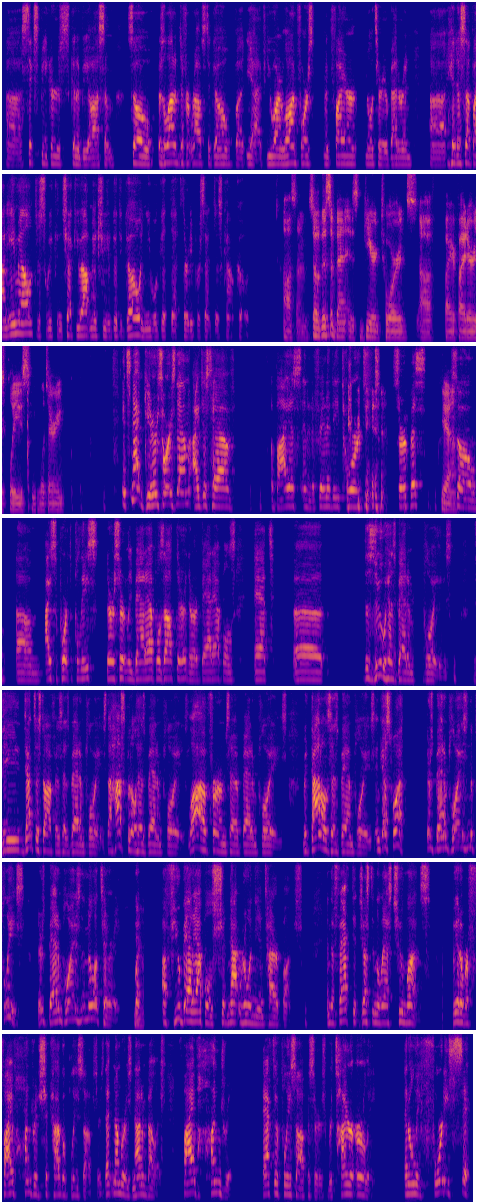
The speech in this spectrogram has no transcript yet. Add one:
uh, six speakers, going to be awesome. So there's a lot of different routes to go. But yeah, if you are law enforcement, fire, military, or veteran, uh, hit us up on email just so we can check you out, make sure you're good to go, and you will get that 30% discount code. Awesome. So this event is geared towards uh, firefighters, police, military. It's not geared towards them. I just have a bias and an affinity towards service. Yeah. So um, I support the police. There are certainly bad apples out there. There are bad apples at uh, the zoo has bad employees. The dentist office has bad employees. The hospital has bad employees. Law firms have bad employees. McDonald's has bad employees. And guess what? There's bad employees in the police. There's bad employees in the military. But yeah. a few bad apples should not ruin the entire bunch. And the fact that just in the last two months, we had over 500 Chicago police officers. That number is not embellished. 500 active police officers retire early, and only 46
